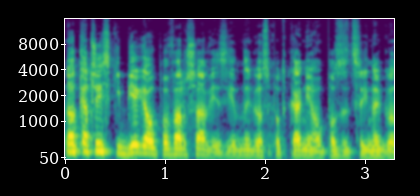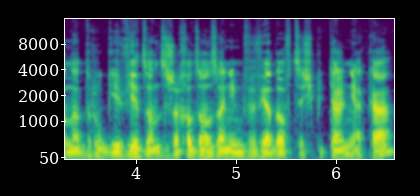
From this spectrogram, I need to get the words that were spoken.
No, Kaczyński biegał po Warszawie z jednego spotkania opozycyjnego na drugie, wiedząc, że chodzą za nim wywiadowcy Szpitalniaka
